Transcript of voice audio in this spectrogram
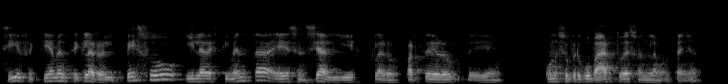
Sí, efectivamente, claro, el peso y la vestimenta es esencial y es, claro, parte de, lo, de uno se preocupa harto eso en la montaña.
